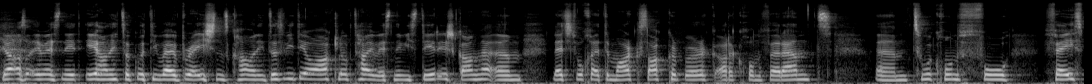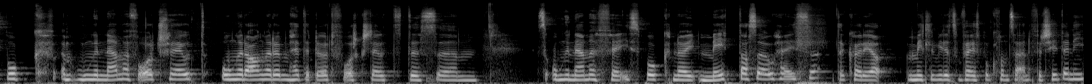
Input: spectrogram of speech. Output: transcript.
Ja, also ich weiß nicht, ich habe nicht so gute Vibrations gehabt, als ich das Video angeschaut habe. Ich weiß nicht, wie es dir ist gegangen. Ähm, letzte Woche hat Mark Zuckerberg an einer Konferenz ähm, Zukunft von Facebook, einem Unternehmen, vorgestellt. Unter anderem hat er dort vorgestellt, dass ähm, das Unternehmen Facebook neu Meta soll heißen. Da gehören ja mittlerweile zum Facebook-Konzern verschiedene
